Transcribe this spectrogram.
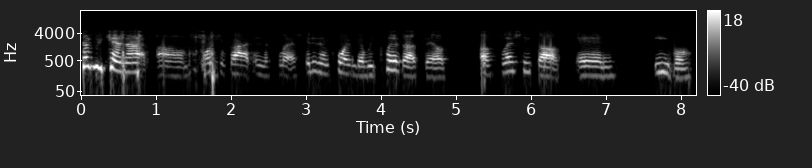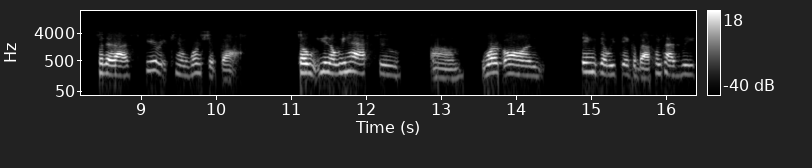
because we cannot um, worship God in the flesh, it is important that we cleanse ourselves of fleshly thoughts and evil so that our spirit can worship God. So, you know, we have to um, work on things that we think about. Sometimes we,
